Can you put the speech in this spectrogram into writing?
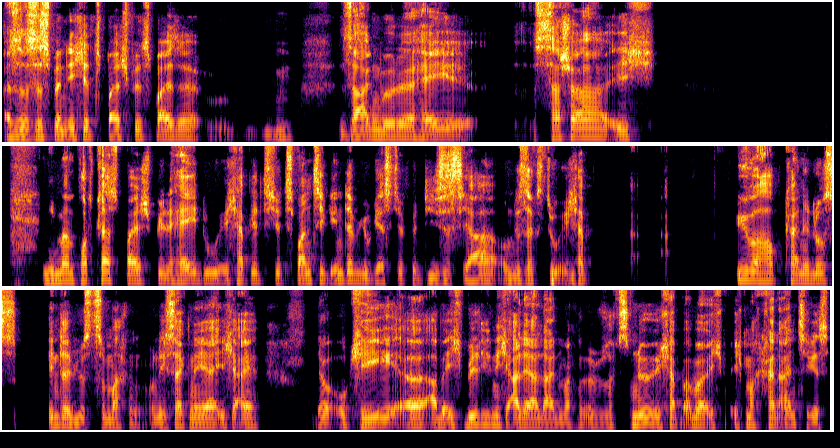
also es ist, wenn ich jetzt beispielsweise hm, sagen würde, hey, Sascha, ich nehme mal ein Podcast-Beispiel, hey du, ich habe jetzt hier 20 Interviewgäste für dieses Jahr und du sagst, du, ich habe überhaupt keine Lust, Interviews zu machen. Und ich sage, naja, ich ja, okay, äh, aber ich will die nicht alle allein machen. Du sagst, nö, ich habe aber, ich, ich mache kein einziges.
